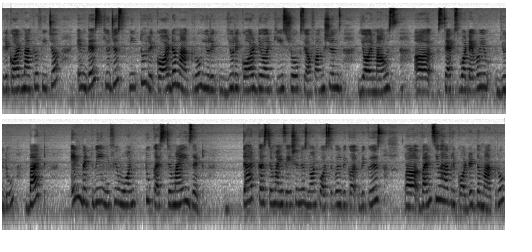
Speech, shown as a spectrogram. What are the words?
record macro feature. In this you just need to record a macro. You re you record your keystrokes your functions your mouse uh, steps whatever you you do. But in between if you want to customize it that customization is not possible because because uh, once you have recorded the macro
